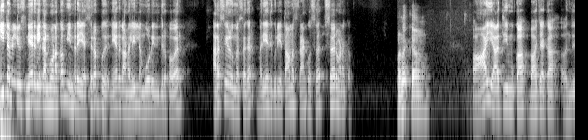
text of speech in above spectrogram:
இ தமிழ் நியூஸ் நேர்களுக்கு அன்பு வணக்கம். இன்றைய சிறப்பு நேர்காணலில் நம்மோடு இணைந்திருப்பவர் அரசியல் விமர்சகர் மரியாதைக்குரிய தாமஸ் பிராங்கோ சார். சார் வணக்கம். வணக்கம். அஇஅதிமுக பாஜக வந்து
